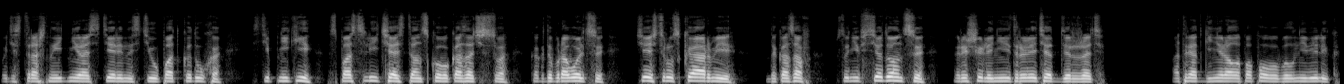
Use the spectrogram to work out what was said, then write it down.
В эти страшные дни растерянности и упадка духа степняки спасли часть донского казачества, как добровольцы, честь русской армии, доказав, что не все донцы решили нейтралитет держать. Отряд генерала Попова был невелик,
